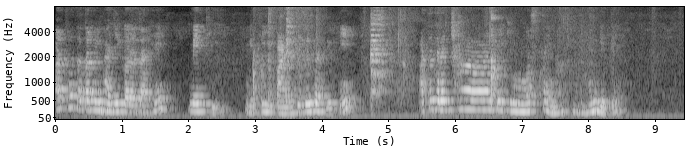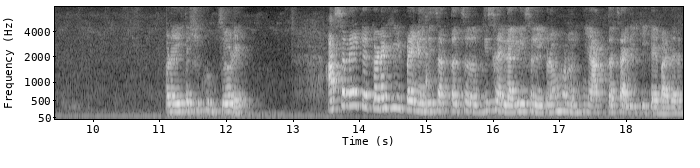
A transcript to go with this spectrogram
अर्थात आता मी भाजी करत आहे मेथी. मेथी पाण्यात भिजत घातली होती. आता जरा छानपैकी मस्त आहे ना धुवून घेते. कढई तशी खूप जड आहे. असं नाही की कढई ही पहिल्यांदाच आत्ताच दिसायला लागली सगळीकडं म्हणून ही आत्ताच आली की काय बाजारात.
